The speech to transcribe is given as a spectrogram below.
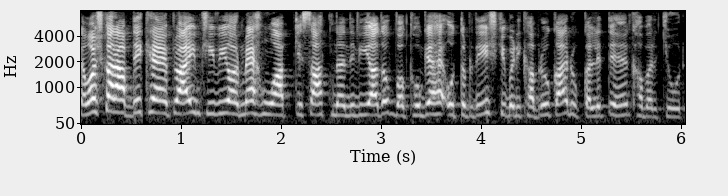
नमस्कार, आप देख रहे हैं प्राइम टीवी और मैं हूँ आपके साथ नंदिनी यादव। वक्त हो गया है उत्तर प्रदेश की बड़ी खबरों का, रुक कर लेते हैं खबर की ओर।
